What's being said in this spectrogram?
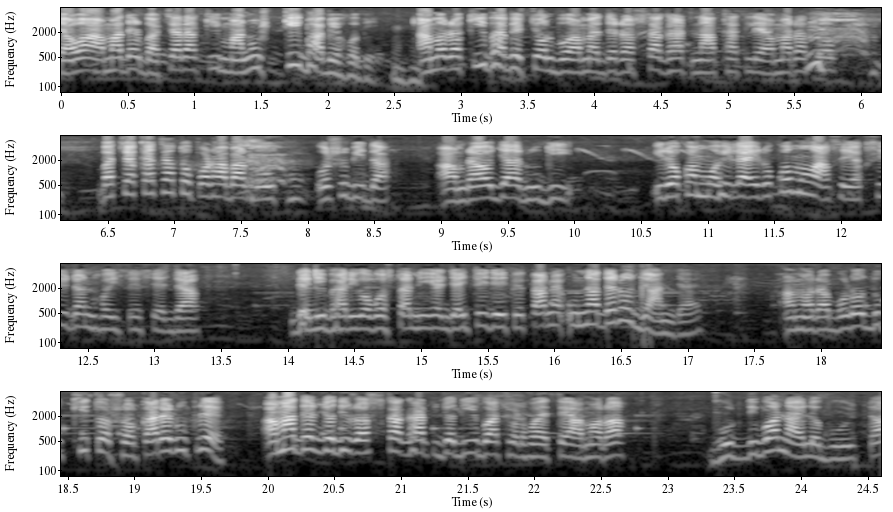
যাওয়া আমাদের বাচ্চারা কি মানুষ কীভাবে হবে? আমরা কীভাবে চলবো? আমাদের রাস্তাঘাট না থাকলে আমরা তো বাচ্চা কাচ্চা তো পড়াবার বহুত অসুবিধা। আমরাও যা রুগী এরকম মহিলা এরকমও আছে অ্যাক্সিডেন্ট হয়েছে সে যা ডেলিভারি অবস্থা নিয়ে যাইতে যাইতে তাহলে উনাদেরও জান যায়। আমরা বড় দুঃখিত সরকারের উপরে। আমাদের যদি রাস্তাঘাট যদি বছর হয়তে আমরা ভোট দিব নাইলে ভোটটা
